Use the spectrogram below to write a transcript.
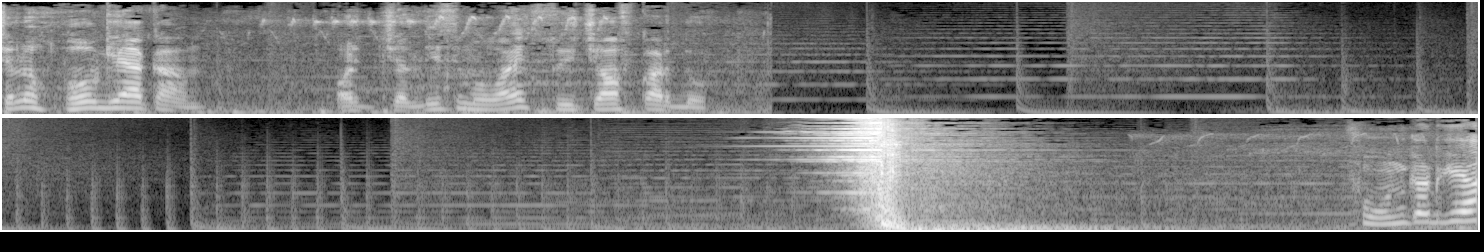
चलो हो गया काम। और जल्दी से मोबाइल स्विच ऑफ़ कर दो। फ़ोन कट गया?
